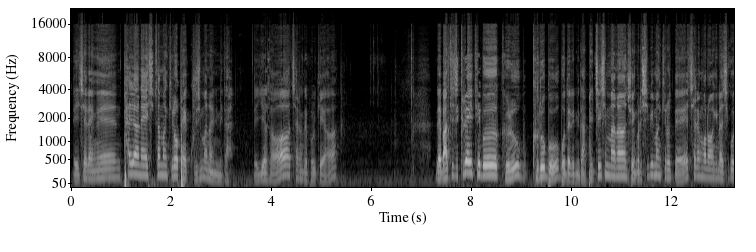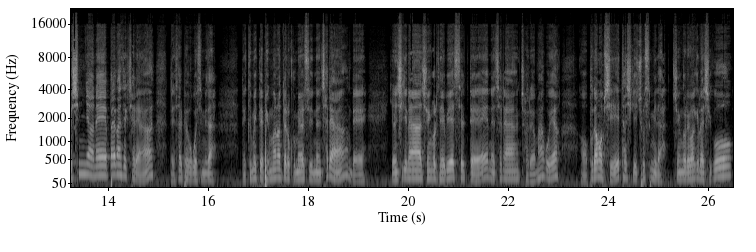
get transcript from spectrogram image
네, 이 차량은 8년에 13만 킬로 190만 원입니다. 네, 이어서 차량들 볼게요. 네, 마티즈 크리에이티브 그루브, 그루브 모델입니다. 170만원, 주행거리 12만 킬로대, 차량 번호 확인하시고 10년의 빨간색 차량, 네, 살펴보고 있습니다. 네, 금액대 100만원대로 구매할 수 있는 차량, 네, 연식이나 주행거리 대비했을 때, 네, 차량 저렴하고요 어, 부담없이 타시기 좋습니다. 주행거리 확인하시고,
